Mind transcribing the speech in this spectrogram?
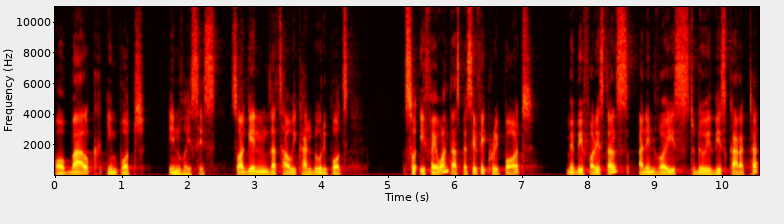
or bulk import invoices? So again, that's how we can do reports. So if I want a specific report, maybe for instance, an invoice to do with this character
